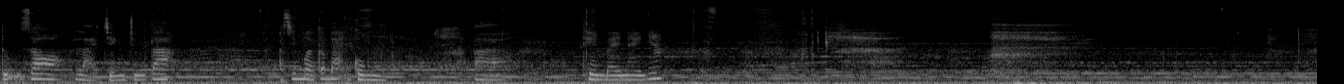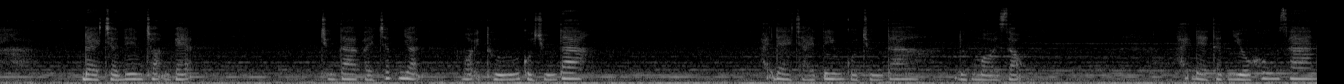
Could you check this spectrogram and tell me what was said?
tự do là chính chúng ta. À, Xin mời các bạn cùng à, thiền bài này nhé. Để trở nên trọn vẹn. Chúng ta phải chấp nhận mọi thứ của chúng ta. Hãy để trái tim của chúng ta được mở rộng. Hãy để thật nhiều không gian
